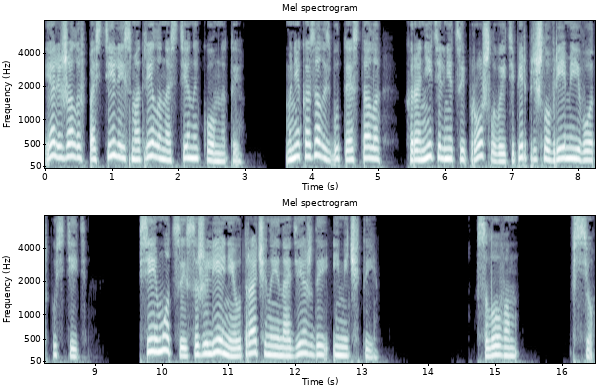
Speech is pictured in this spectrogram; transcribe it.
я лежала в постели и смотрела на стены комнаты. Мне казалось, будто я стала хранительницей прошлого, и теперь пришло время его отпустить все эмоции, сожаления, утраченные надежды и мечты. Словом, все.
